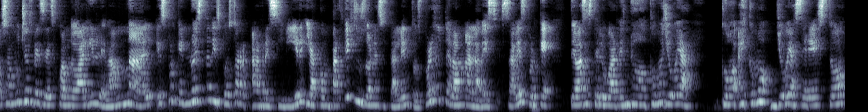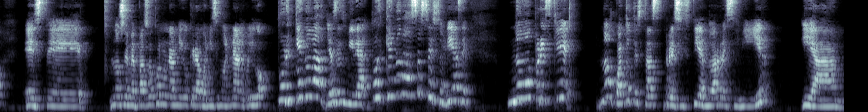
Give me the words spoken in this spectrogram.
o sea, muchas veces cuando a alguien le va mal es porque no está dispuesto a, a, recibir y a compartir sus dones y talentos. Por eso te va mal a veces, ¿sabes? Porque te vas a este lugar de, no, ¿cómo yo voy a como, ay, ¿cómo yo voy a hacer esto? Este, no sé, me pasó con un amigo que era buenísimo en algo. Le digo, ¿por qué no das, ya sabes mi idea, ¿por qué no das asesorías de, no, pero es que, no, ¿cuánto te estás resistiendo a recibir y a,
